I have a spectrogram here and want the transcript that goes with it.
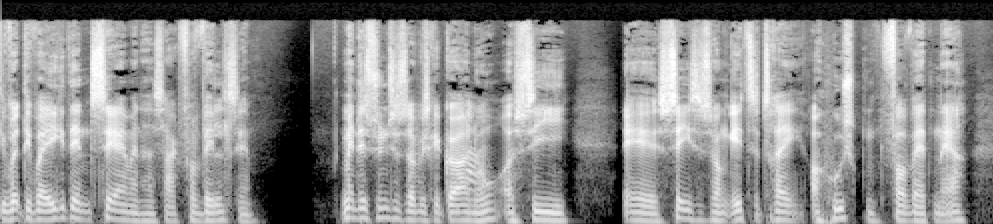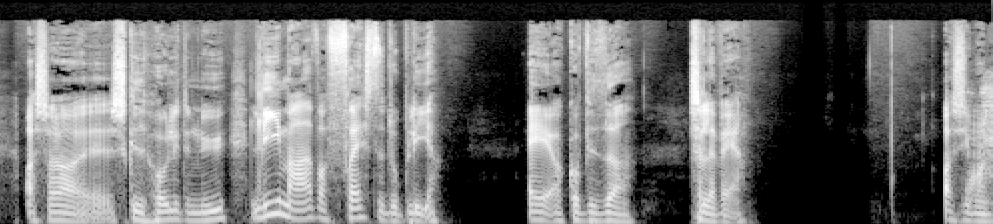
det, var, det var ikke den serie, man havde sagt farvel til. Men det synes jeg så, vi skal gøre nu, og sige, øh, se sæson 1-3, og husk den for, hvad den er, og så øh, skide hul i det nye. Lige meget, hvor fristet du bliver af at gå videre, så lad være. Og Simon, ja.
